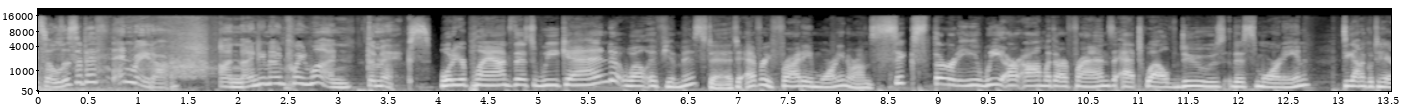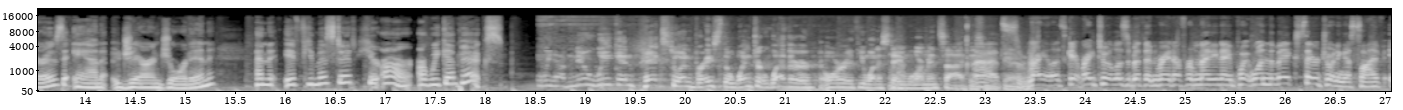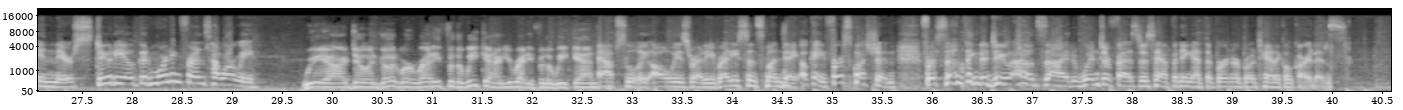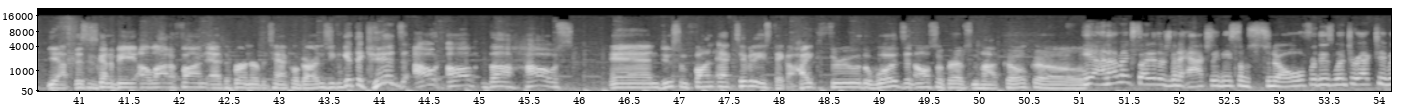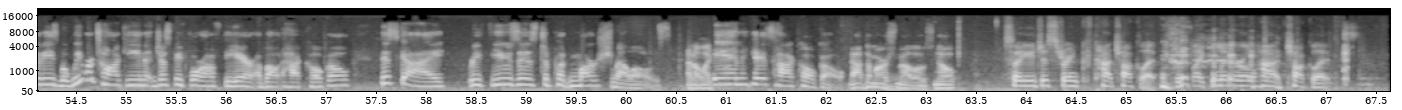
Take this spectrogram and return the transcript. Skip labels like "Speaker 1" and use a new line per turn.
It's Elizabeth and Radar on 99.1 The Mix.
What are your plans this weekend? Well, if you missed it, every Friday morning around 6:30, we are on with our friends at 12 News this morning. Deanna Gutierrez and Jaron Jordan. And if you missed it, here are our weekend picks.
We have new weekend picks to embrace the winter weather, or if you want to stay warm inside this
That's
weekend.
right. Let's get right to Elizabeth and Radar from 99.1 The Mix. They're joining us live in their studio. Good morning, friends. How are we?
We are doing good. We're ready for the weekend. Are you ready for the weekend?
Absolutely, always ready. Ready since Monday. Okay, first question. For something to do outside, Winterfest is happening at the Boerner Botanical Gardens.
Yeah, this is going to be a lot of fun at the Boerner Botanical Gardens. You can get the kids out of the house and do some fun activities. Take a hike through the woods and also grab some hot cocoa.
Yeah, and I'm excited there's going to actually be some snow for these winter activities. But we were talking just before off the air about hot cocoa. This guy refuses to put marshmallows
I like
in his hot cocoa.
Not the marshmallows. Nope.
So you just drink hot chocolate, just like literal hot chocolate.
